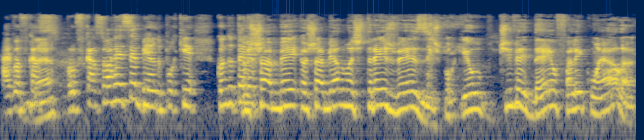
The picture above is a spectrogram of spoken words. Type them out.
Aí vou ficar, Né? vou ficar só recebendo, porque quando o Eu chamei, eu chamei ela umas três vezes, porque eu tive a ideia, eu falei com ela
